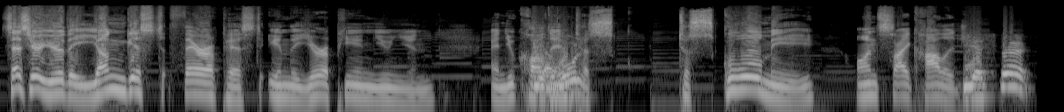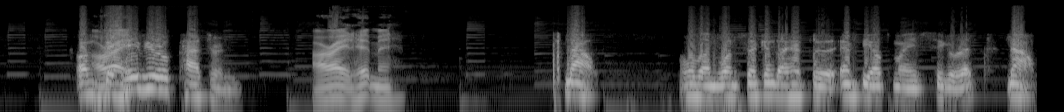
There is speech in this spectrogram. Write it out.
Says here you're the youngest therapist in the European Union, and you called in Jawohl. to sc- to school me on psychology. Yes, sir. On All right. behavioral patterns. All right, hit me. Now, hold on one second. I have to empty out my cigarette. Now,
